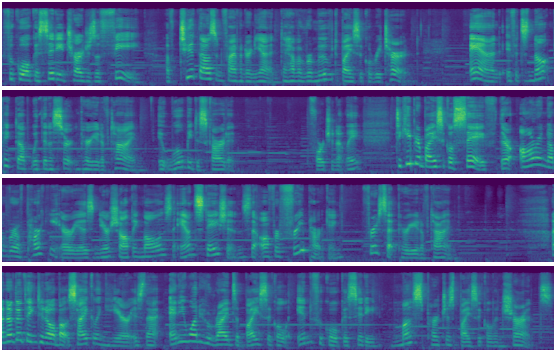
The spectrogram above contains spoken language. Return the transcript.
Fukuoka City charges a fee of 2,500 yen to have a removed bicycle returned, and if it's not picked up within a certain period of time, it will be discarded. Fortunately, to keep your bicycle safe, there are a number of parking areas near shopping malls and stations that offer free parking for a set period of time. Another thing to know about cycling here is that anyone who rides a bicycle in Fukuoka City must purchase bicycle insurance.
